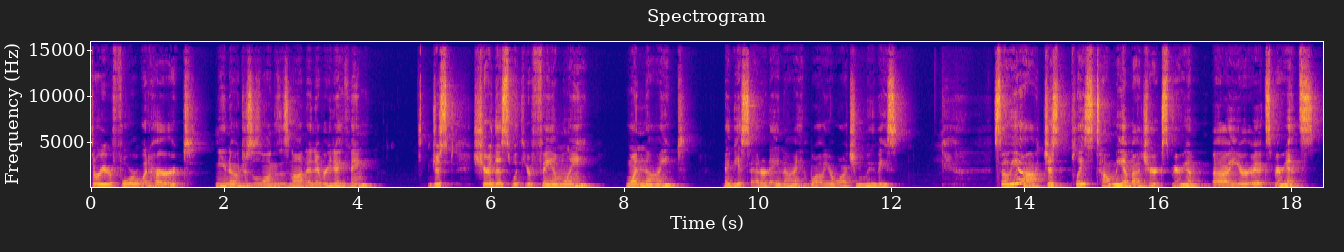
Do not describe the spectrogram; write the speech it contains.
three or four would hurt, you know, just as long as it's not an everyday thing. Just share this with your family one night, maybe a Saturday night while you're watching movies. So yeah, just please tell me about your experience. Uh, your experience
